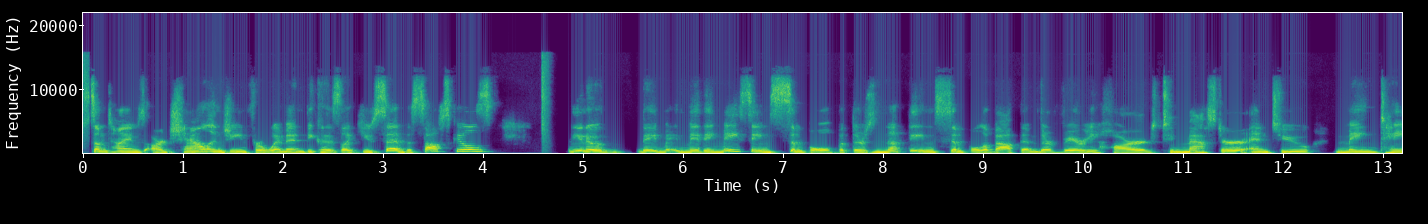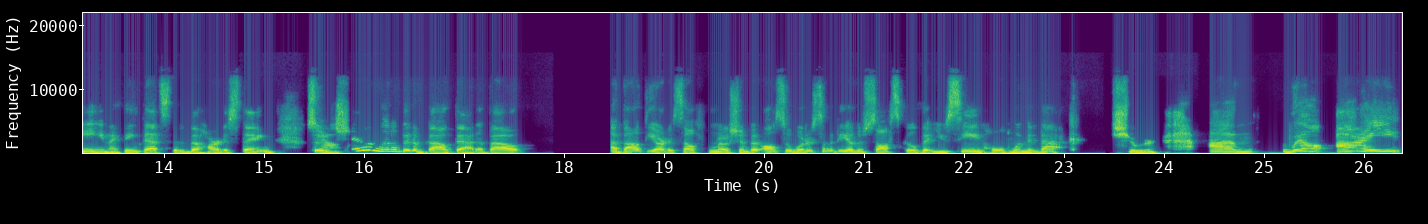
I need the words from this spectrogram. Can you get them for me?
sometimes are challenging for women? Because like you said the soft skills you know they may they may seem simple but there's nothing simple about them. They're very hard to master and to maintain. I think that's the, the hardest thing. So share a little bit about that about about the art of self promotion but also what are some of the other soft skills that you see hold women back? Sure. Um, well i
